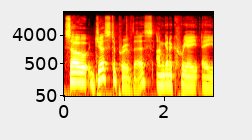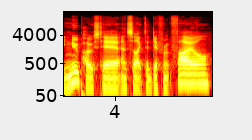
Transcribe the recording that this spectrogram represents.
So just to prove this, I'm going to create a new post here and select a different file.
